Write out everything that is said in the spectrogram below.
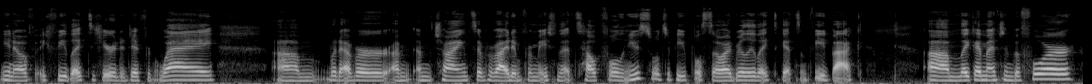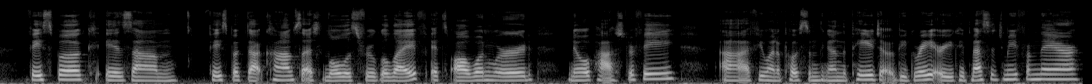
you know, if, if you'd like to hear it a different way, um, whatever. I'm, I'm trying to provide information that's helpful and useful to people. So I'd really like to get some feedback. Um, like I mentioned before, Facebook is um, facebook.com slash Lola's Frugal Life. It's all one word, no apostrophe. Uh, if you want to post something on the page, that would be great, or you could message me from there.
